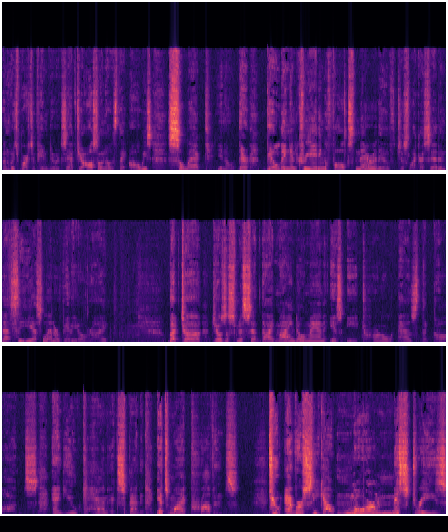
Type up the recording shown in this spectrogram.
and which parts of him to accept. You also notice they always select, you know, they're building and creating a false narrative, just like I said in that CES letter video, right? But uh, Joseph Smith said, Thy mind, O man, is eternal as the gods, and you can expand it. It's my province to ever seek out more mysteries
